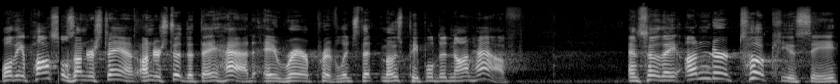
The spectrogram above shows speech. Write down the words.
Well, the apostles understand, understood that they had a rare privilege that most people did not have. And so they undertook, you see,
